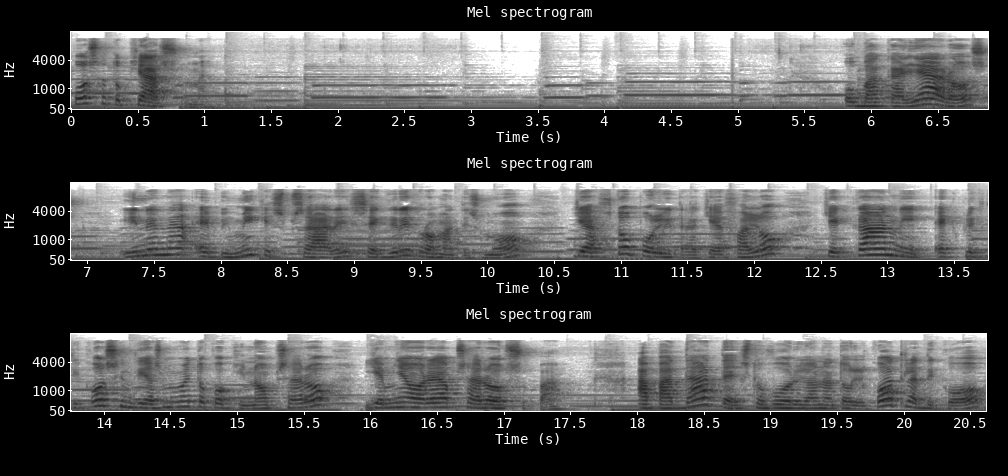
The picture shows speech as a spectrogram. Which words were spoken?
πώς θα το πιάσουμε. Ο μπακαλιάρος είναι ένα επιμήκες ψάρι σε γκρι χρωματισμό και αυτό πολύ ακέφαλο και κάνει εκπληκτικό συνδυασμό με το κοκκινόψαρο για μια ωραία ψαρόσουπα. Απαντάτε στο βορειοανατολικό Ατλαντικό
